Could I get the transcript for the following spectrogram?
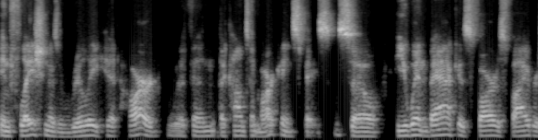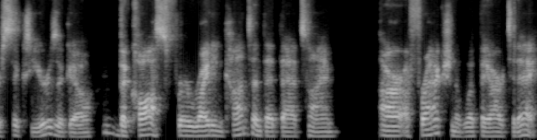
inflation has really hit hard within the content marketing space. So you went back as far as five or six years ago, the costs for writing content at that time are a fraction of what they are today.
